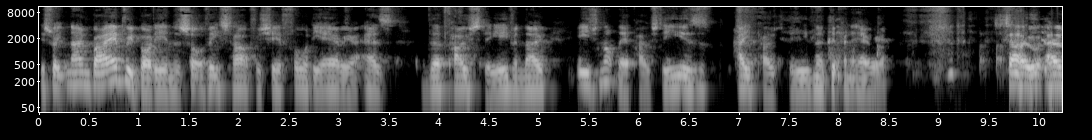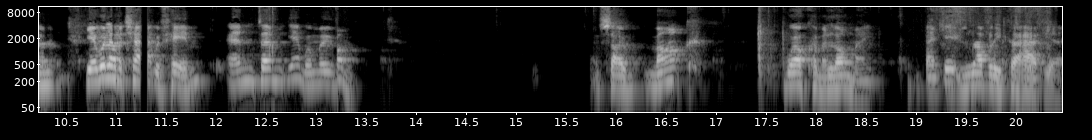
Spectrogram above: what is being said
this week, known by everybody in the sort of East Hertfordshire, Fordy area as the Postie, even though he's not their Postie, he is a Postie in a different area. So, um, yeah, we'll have a chat with him and, um, yeah, we'll move on. So, Mark, welcome along, mate. Thank you. Lovely to have you.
